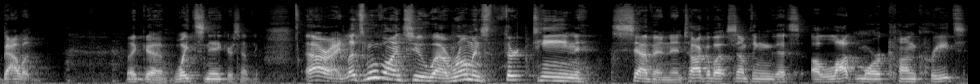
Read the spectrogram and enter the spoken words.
ballad, like a Whitesnake or something. All right, let's move on to uh, Romans 13, 7 and talk about something that's a lot more concrete,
